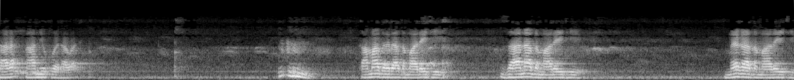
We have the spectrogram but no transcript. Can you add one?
ရာက၅မျိုးခွဲထားပါတယ်ကာမတက္ကရာသမာဓိဋ္ဌိဇာနာသမာဓိဋ္ဌိမေဃသမာဓိဋ္ဌိ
